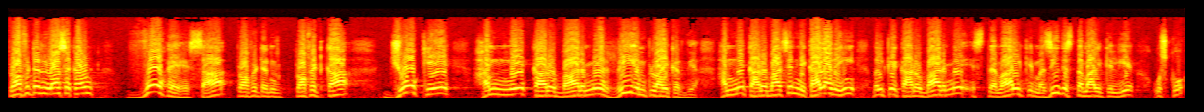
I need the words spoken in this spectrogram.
پروفٹ اینڈ لاس اکاؤنٹ وہ ہے حصہ پروفٹ اینڈ پروفٹ کا، جو کہ ہم نے کاروبار میں ری امپلوائے کر دیا۔ ہم نے کاروبار سے نکالا نہیں، بلکہ کاروبار میں استعمال کے، مزید استعمال کے لیے اس کو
